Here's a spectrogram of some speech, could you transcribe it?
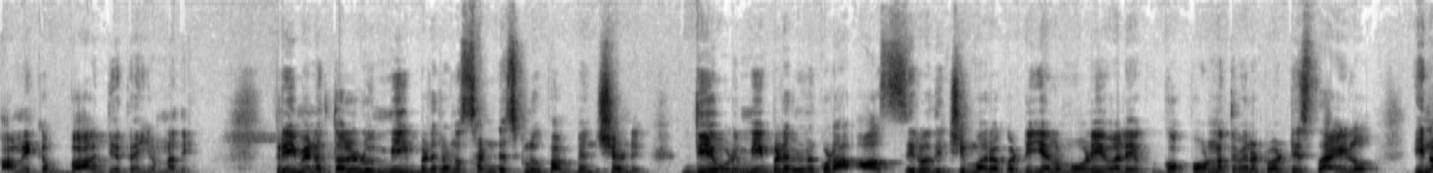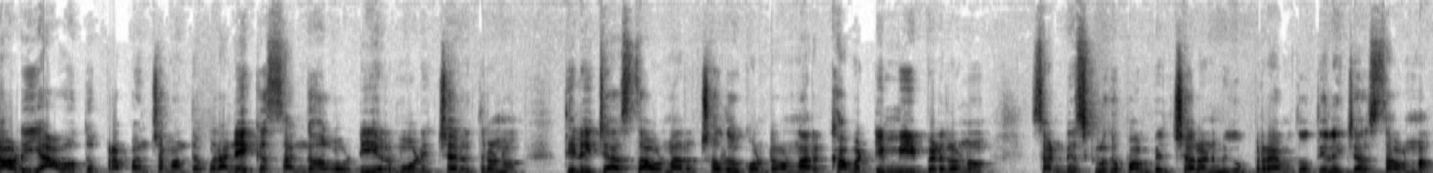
ఆమె యొక్క బాధ్యత ఉన్నది. ప్రియమైన తల్లులు మీ బిడ్డలను సండే స్కూల్కి పంపించండి. దేవుడు మీ బిడ్డలను కూడా ఆశీర్వదించి మరొక డిఎల్ మోడీ వలె ఒక గొప్ప ఉన్నతమైనటువంటి స్థాయిలో ఈనాడు యావత్తు ప్రపంచం అంతా కూడా అనేక సంఘాల్లో డిఎల్ మోడీ చరిత్రను తెలియచేస్తూ ఉన్నారు చదువుకుంటూ ఉన్నారు. కాబట్టి మీ బిడ్డలను సండే స్కూల్కి పంపించాలని మీకు ప్రేమతో తెలియచేస్తూ ఉన్నాం.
